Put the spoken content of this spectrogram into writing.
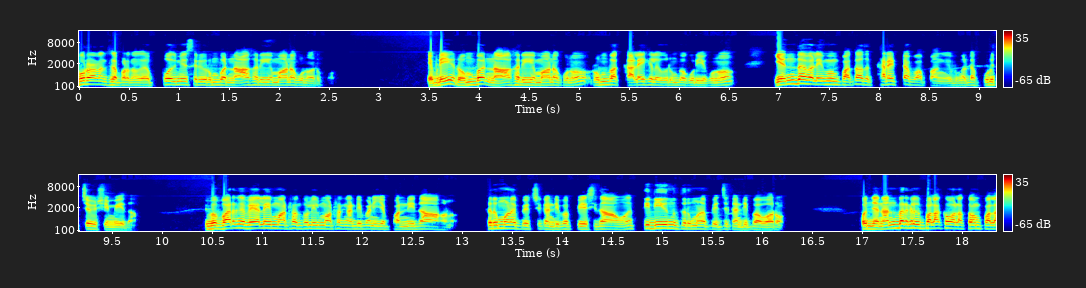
புராணத்தில் பிறந்தவங்க எப்போதுமே சரி ரொம்ப நாகரிகமான குணம் இருக்கும். எப்படி? ரொம்ப நாகரிகமான குணம் ரொம்ப கலைகளை விரும்பக்கூடிய குணம். எந்த வேலையும் பார்த்தா அது கரெக்டா பார்ப்பாங்க. இவங்கள்ட்ட பிடிச்ச விஷயமே தான் இப்ப பாருங்க வேலை மாற்றம் தொழில் மாற்றம் கண்டிப்பா நீங்க பண்ணி தான் ஆகணும். திருமண பேச்சு கண்டிப்பா பேசிதான் ஆகணும். திடீர்னு திருமண பேச்சு கண்டிப்பா வரும். கொஞ்சம் நண்பர்கள் பழக்க வழக்கம் பல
